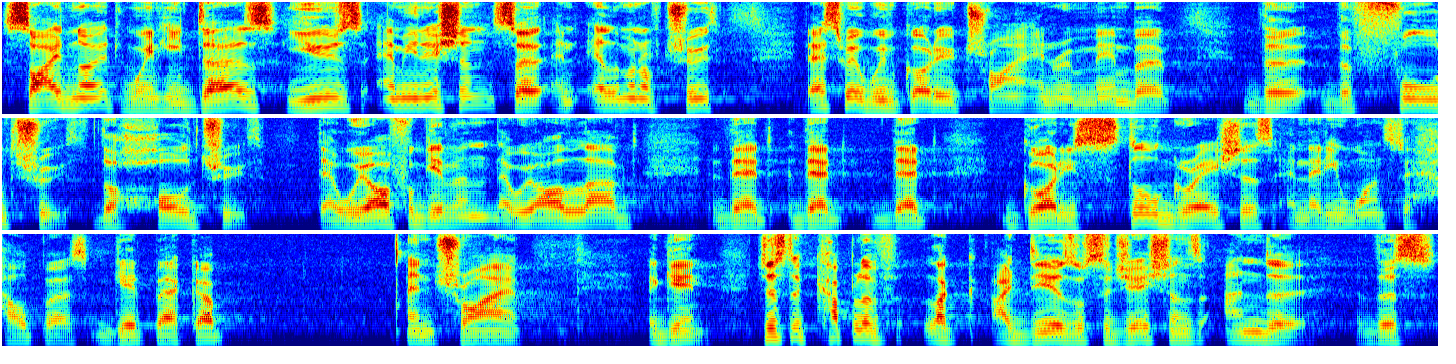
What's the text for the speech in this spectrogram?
Side note, when he does use ammunition, so an element of truth, that's where we've got to try and remember the, the full truth, the whole truth, that we are forgiven, that we are loved, that, that, that God is still gracious, and that he wants to help us get back up and try again. Just a couple of like ideas or suggestions under this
